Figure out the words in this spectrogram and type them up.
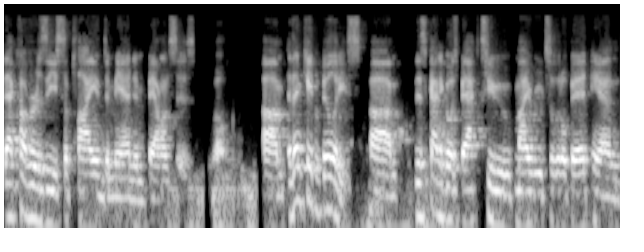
that covers the supply and demand imbalances. Well, um, and then capabilities. Um, this kind of goes back to my roots a little bit, and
